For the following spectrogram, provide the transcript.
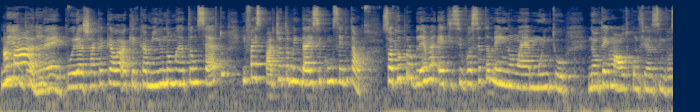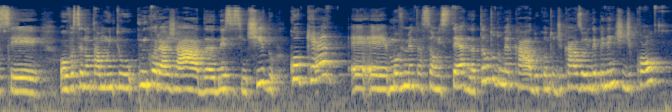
Medo, amar, né? né? E por achar que aquela, aquele caminho não é tão certo e faz parte eu também dar esse conselho e tal. Só que o problema é que se você também não é muito, não tem uma autoconfiança em você, ou você não tá muito encorajada nesse sentido, qualquer é, é, movimentação externa, tanto do mercado quanto de casa, ou independente de qual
